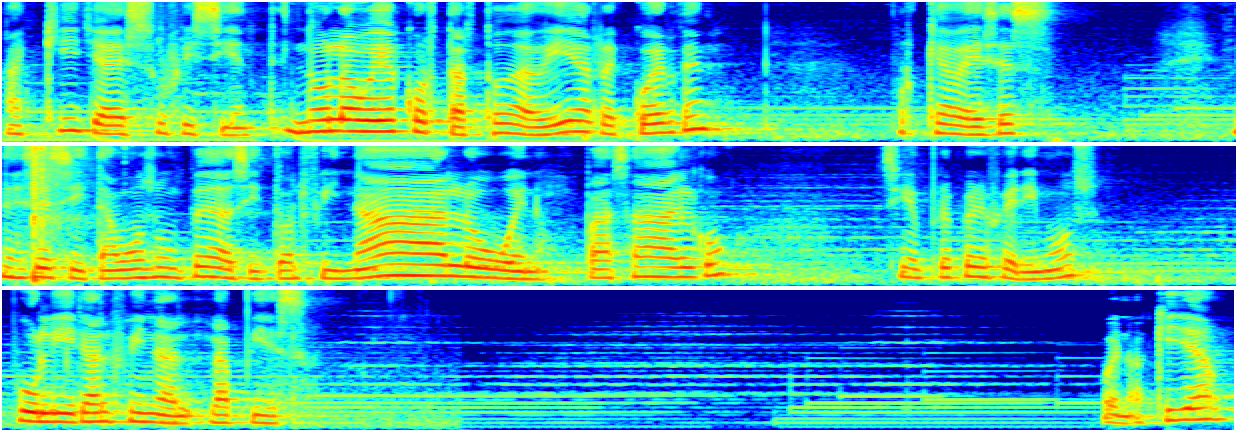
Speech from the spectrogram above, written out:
aquí ya es suficiente. No la voy a cortar todavía, recuerden, porque a veces necesitamos un pedacito al final o bueno, pasa algo, siempre preferimos pulir al final la pieza. Bueno, aquí ya,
